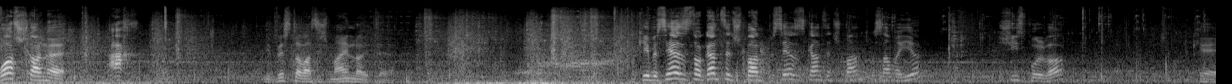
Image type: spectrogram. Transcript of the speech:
Rohrstange. Ach. Ihr wisst doch, was ich meine, Leute. Okay, bisher ist es noch ganz entspannt. Bisher ist es ganz entspannt. Was haben wir hier? Schießpulver. Okay.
